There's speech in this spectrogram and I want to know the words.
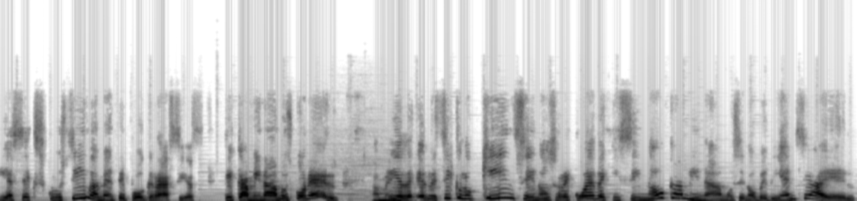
y es exclusivamente por gracias que caminamos con Él. Y el, el, versículo 15 nos recuerda que si no caminamos en obediencia a Él,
